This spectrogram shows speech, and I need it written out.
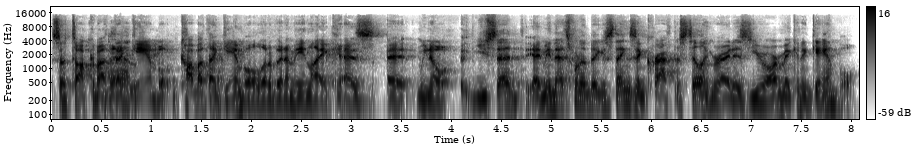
So talk about then, that gamble. Talk about that gamble a little bit. I mean, like as uh, you know, you said. I mean, that's one of the biggest things in craft distilling, right? Is you are making a gamble,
